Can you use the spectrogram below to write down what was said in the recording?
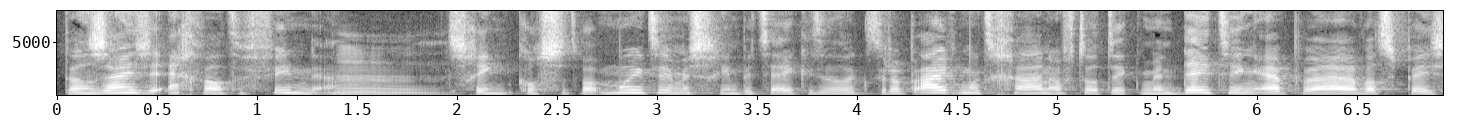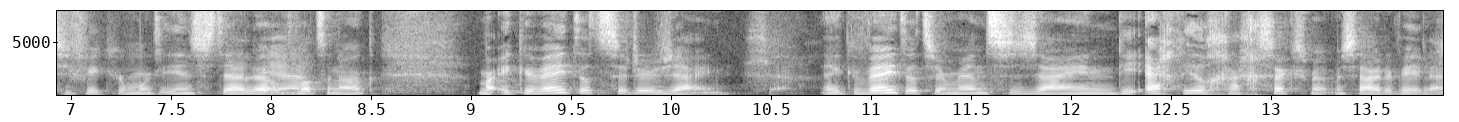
dan zijn ze echt wel te vinden. Mm. Misschien kost het wat moeite, misschien betekent dat ik erop uit moet gaan of dat ik mijn dating app eh, wat specifieker moet instellen of wat dan ook. Maar ik weet dat ze er zijn. Ja. Ik weet dat er mensen zijn die echt heel graag seks met me zouden willen.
